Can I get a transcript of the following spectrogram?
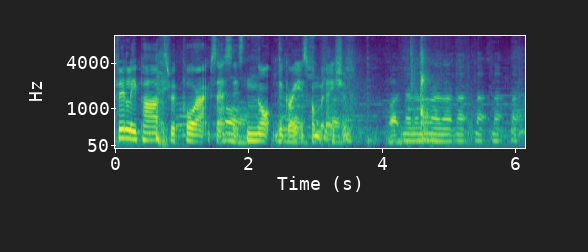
Fiddly parts with poor access, it's oh. not the greatest combination. Right, no, no, no, no, no, no, no, no, no.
